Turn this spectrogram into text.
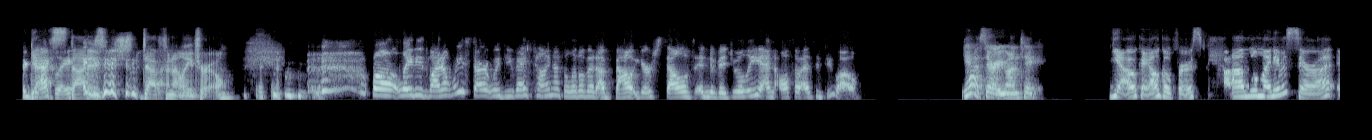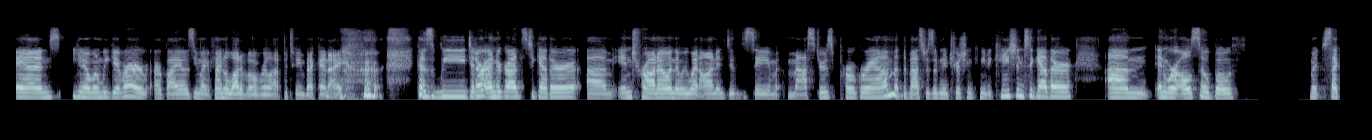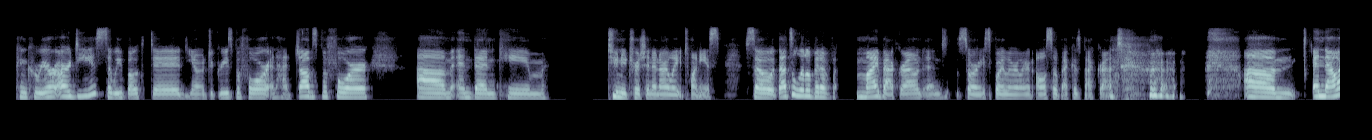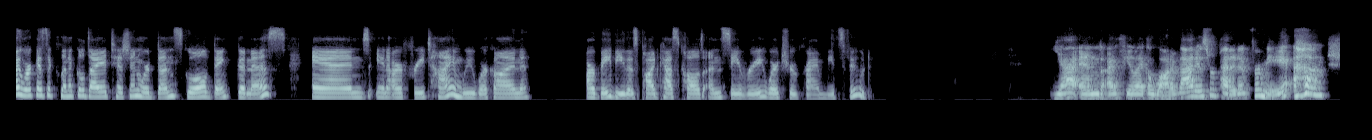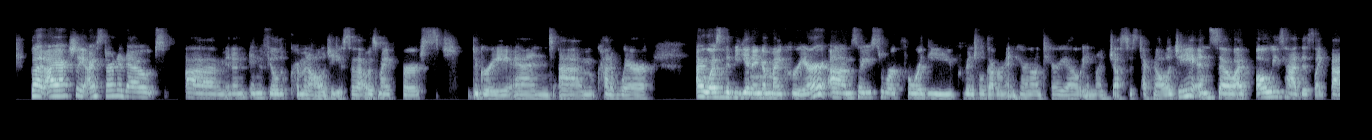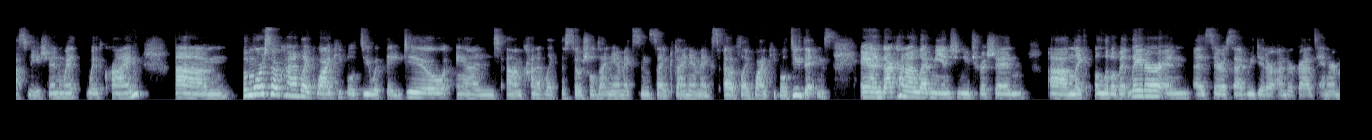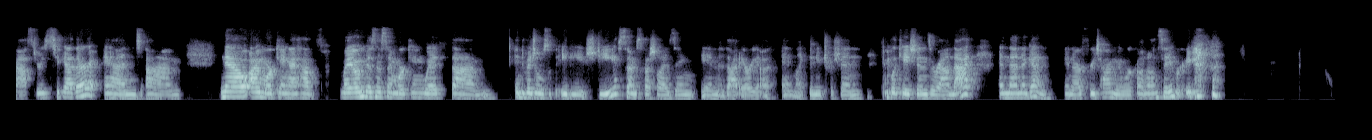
Exactly. Yes, that is definitely true. well, ladies, why don't we start with you guys telling us a little bit about yourselves individually and also as a duo? Yeah, Sarah, you want to take yeah, okay, I'll go first. Um, well, my name is Sarah, and you know, when we give our, our bios, you might find a lot of overlap between Becca and I, because we did our undergrads together um, in Toronto, and then we went on and did the same master's program, the Masters of Nutrition Communication together, um, and we're also both second career RDs, so we both did you know degrees before and had jobs before, um, and then came to nutrition in our late 20s. So that's a little bit of my background and sorry spoiler alert also becca's background. Um, and now i work as a clinical dietitian. We're done school thank goodness. And in our free time we work on our baby this podcast called unsavory where true crime meets food. Yeah and i feel like a lot of that is repetitive for me. Um, but i actually i started out um, in, in the field of criminology. So that was my first degree and um, kind of where I was at the beginning of my career. Um, so I used to work for the provincial government here in Ontario in like justice technology, and so I've always had this like fascination with with crime, um, but more so kind of like why people do what they do, and um, kind of like the social dynamics and psych dynamics of like why people do things, and that kind of led me into nutrition um, like a little bit later. And as Sarah said, we did our undergrads and our masters together, and um, now I'm working. I have my own business, I'm working with um, individuals with ADHD. So I'm specializing in that area and like the nutrition implications around that. And then again, in our free time, we work on unsavory.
